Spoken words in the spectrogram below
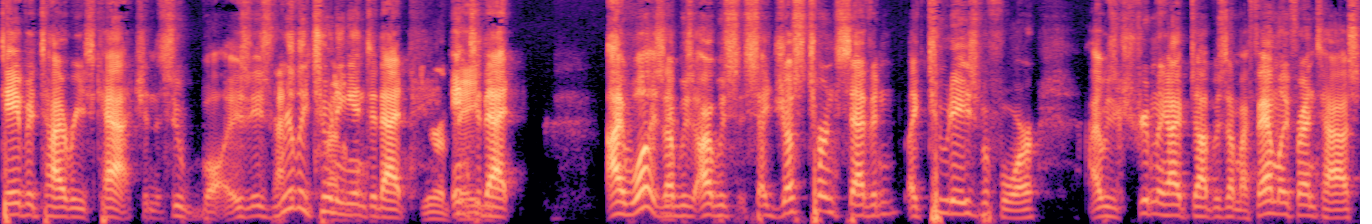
David Tyree's catch in the Super Bowl. Is is That's really tuning into that into that. I was. I was I was I just turned 7 like 2 days before. I was extremely hyped up. I was at my family friend's house.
